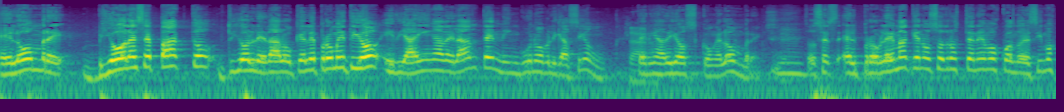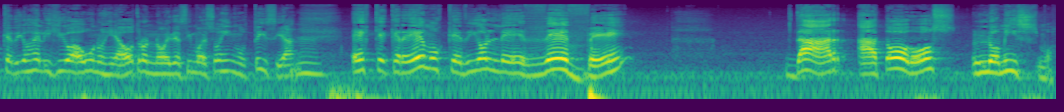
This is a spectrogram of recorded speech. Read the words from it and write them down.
El hombre viola ese pacto, Dios le da lo que le prometió y de ahí en adelante ninguna obligación Claro. tenía Dios con el hombre. Entonces, el problema que nosotros tenemos cuando decimos que Dios eligió a unos y a otros no y decimos eso es injusticia, es que creemos que Dios le debe dar a todos lo mismo.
